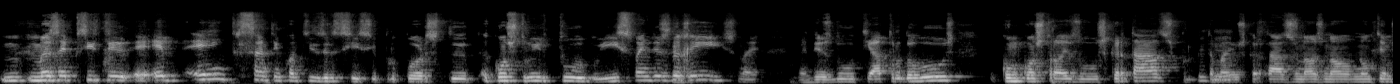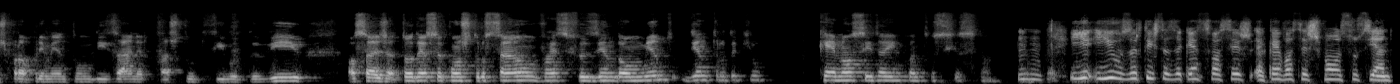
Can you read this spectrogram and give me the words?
Mas é preciso ter, é, é, é interessante enquanto exercício propor-te a construir tudo e isso vem desde a raiz, não é? Vem desde o Teatro da Luz, como constróis os cartazes, porque uhum. também os cartazes nós não, não temos propriamente um designer que faz tudo fio a pavio, ou seja, toda essa construção vai-se fazendo ao momento dentro daquilo que é a nossa ideia enquanto associação. Uhum. E, e, os artistas a quem, vocês, a quem vocês vão associando,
